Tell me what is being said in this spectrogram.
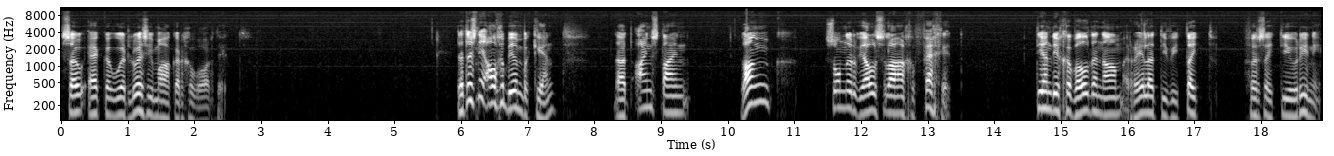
sou ek een oorloosiemaker geword het. Dit is nie algemeen bekend, dat Einstein lang sonder welslaag geveg het teen die gewilde naam relativiteit vir sy theorie nie.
